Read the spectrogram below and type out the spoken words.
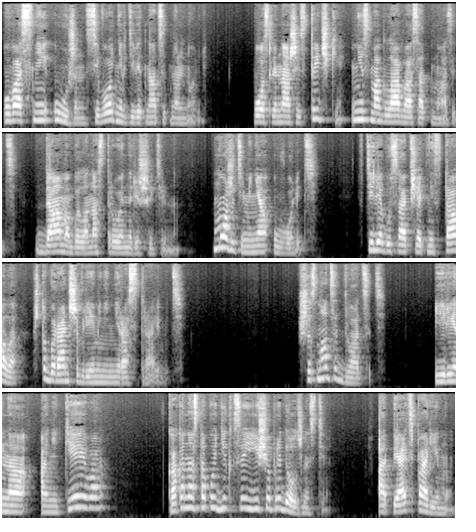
У вас с ней ужин сегодня в 19.00. После нашей стычки не смогла вас отмазать. Дама была настроена решительно. Можете меня уволить. В телегу сообщать не стала, чтобы раньше времени не расстраивать. 16.20. Ирина Аникеева. Как она с такой дикцией еще при должности? Опять по Риму.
